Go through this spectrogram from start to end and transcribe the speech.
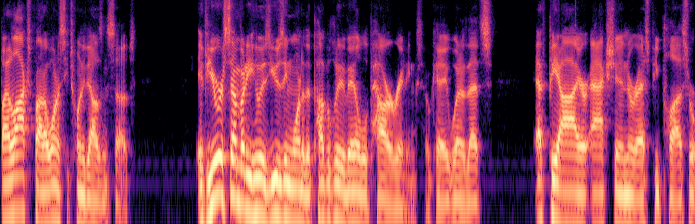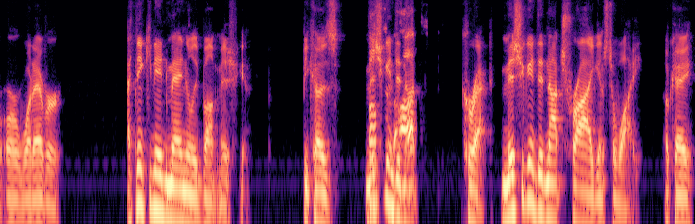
by lock spot, I want to see twenty thousand subs. If you are somebody who is using one of the publicly available power ratings, okay, whether that's FPI or Action or SP Plus or, or whatever, I think you need to manually bump Michigan because Michigan did not? Correct. Michigan did not try against Hawaii. Okay.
